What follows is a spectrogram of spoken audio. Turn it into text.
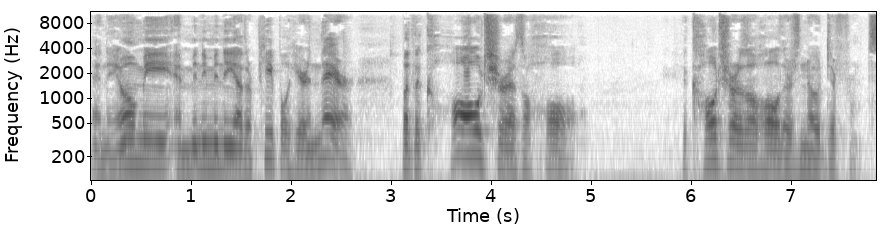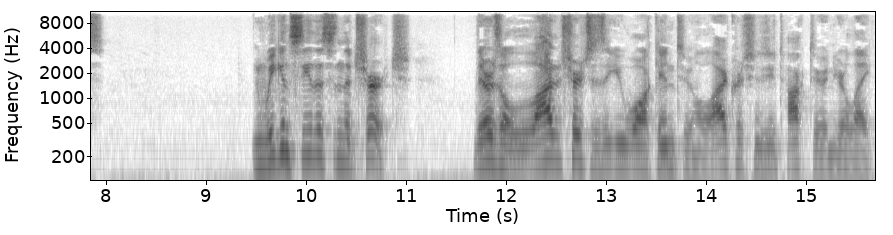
and Naomi, and many, many other people here and there. But the culture as a whole, the culture as a whole, there's no difference. And we can see this in the church. There's a lot of churches that you walk into, and a lot of Christians you talk to, and you're like,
